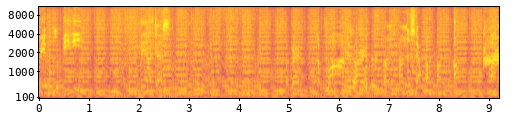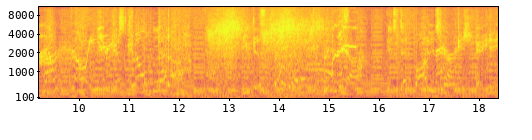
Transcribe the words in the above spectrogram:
be able to beat me. Dead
